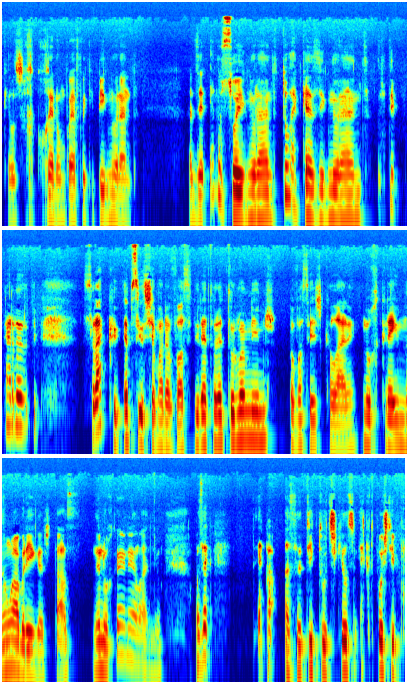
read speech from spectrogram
que eles recorreram bué foi tipo ignorante. A dizer, eu não sou ignorante, tu é que és ignorante. Tipo, merda. Tipo, será que é preciso chamar a vossa diretora de turma, meninos, para vocês calarem? No recreio não há brigas, tá? Nem no recreio nem lá nenhum. Mas é que, epá, as atitudes que eles. É que depois, tipo,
